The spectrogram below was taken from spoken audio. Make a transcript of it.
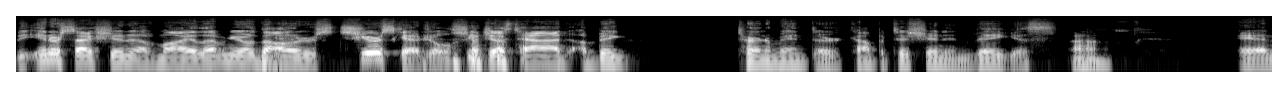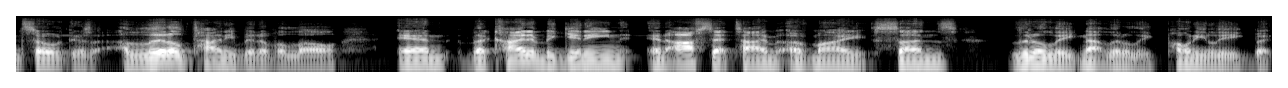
the intersection of my 11 year old daughter's cheer schedule. She just had a big tournament or competition in Vegas. Uh-huh. And so there's a little tiny bit of a lull. And the kind of beginning and offset time of my son's little league, not little league, pony league, but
